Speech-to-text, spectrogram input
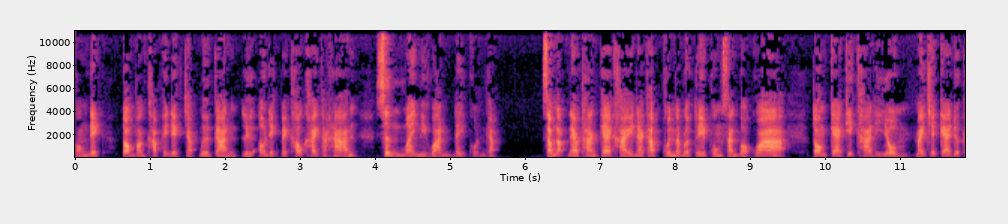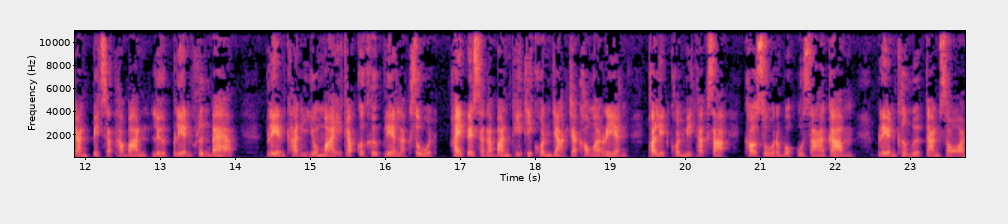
ของเด็ก ต้องบังคับให้เด็กจับมือกัน หรือเอาเด็กไปเข้าค่ายทหาร ซึ่งไม่มีวันได้ผลครับสำหรับแนวทางแก้ไขนะครับพลตำรวจตรีพงศรบอกว่า ต้องแก้ที่ค่านิยม ไม่ใช่แก้ด้วยการปิดสถาบัน หรือเปลี่ยนเครื่องแบบ เปลี่ยนค่านิยมใหม่ครับก็คือเปลี่ยนหลักสูตร ให้เป็นสถาบันที่ที่คนอยากจะเข้ามาเรียน ผลิตคนมีทักษะเข้าสู่ระบบอุตสาหกรรม เปลี่ยนเครื่องมือการสอน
